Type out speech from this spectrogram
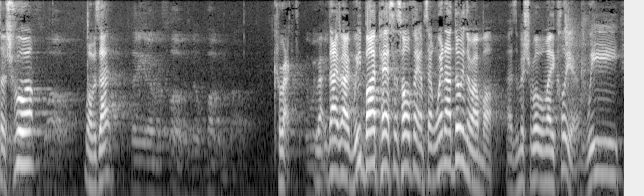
HaShavua. What was that? Letting it overflow, there's no problem. Correct. Right, right, right. We bypass this whole thing. I'm saying we're not doing the Ramah, as the Mishnah will make clear. We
